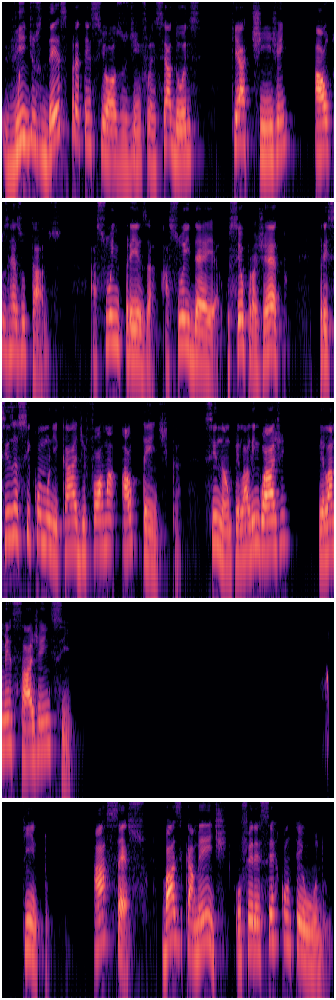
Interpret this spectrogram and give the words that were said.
vídeos despretensiosos de influenciadores que atingem altos resultados. A sua empresa, a sua ideia, o seu projeto precisa se comunicar de forma autêntica, se não pela linguagem, pela mensagem em si. Quinto, acesso. Basicamente, oferecer conteúdo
